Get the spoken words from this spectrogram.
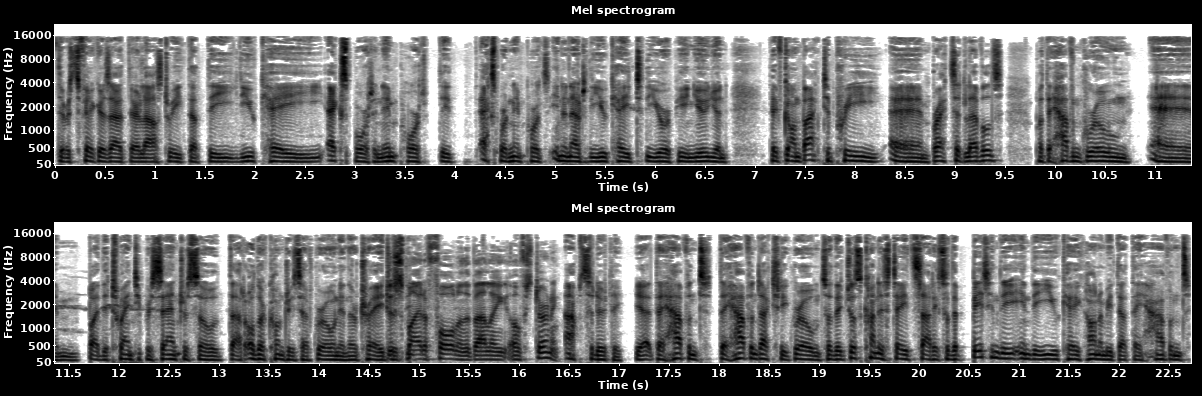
there was figures out there last week that the UK export and import the export and imports in and out of the UK to the European Union they've gone back to pre um, Brexit levels, but they haven't grown um, by the 20% or so that other countries have grown in their trade. Despite a fall in the value of sterling. Absolutely. Yeah, they haven't they haven't actually grown. So they've just kind of stayed static. So the bit in the in the UK economy that they haven't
